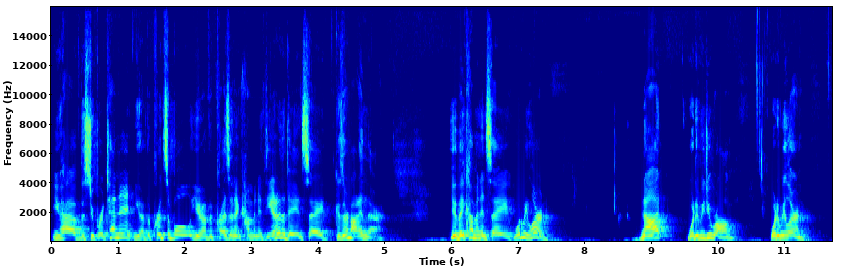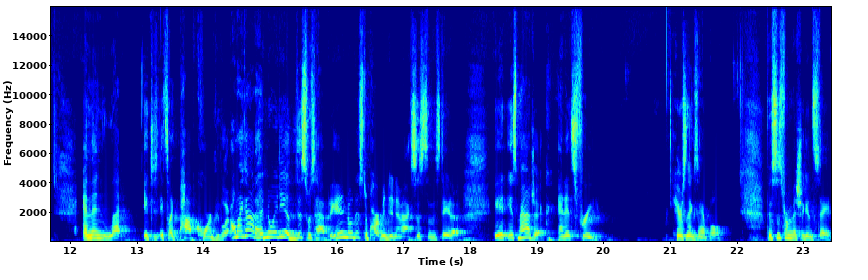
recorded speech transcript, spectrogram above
you have the superintendent, you have the principal, you have the president come in at the end of the day and say, because they're not in there, they come in and say, what did we learn? Not, what did we do wrong? What did we learn? And then let, it, it's like popcorn. People are, oh my God, I had no idea this was happening. I didn't know this department didn't have access to this data. It is magic and it's free. Here's an example. This is from Michigan State.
